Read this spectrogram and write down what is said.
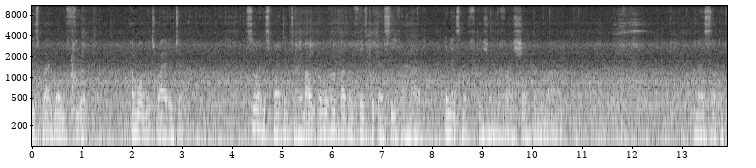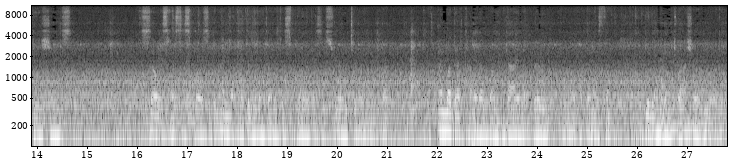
despite what we feel and what we try to do. So at this point in time, I'll, I will hop back on Facebook and see if I have the next notification before I shut down my my supplications. So as fast as possible. I'm not happy with Internet Explorer because it's really long, but I'm not that kind of um, guy that will you know happen and start giving them trash or reloading.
